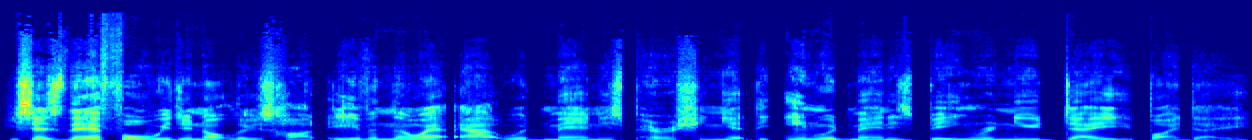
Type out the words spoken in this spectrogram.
He says, Therefore, we do not lose heart, even though our outward man is perishing, yet the inward man is being renewed day by day.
